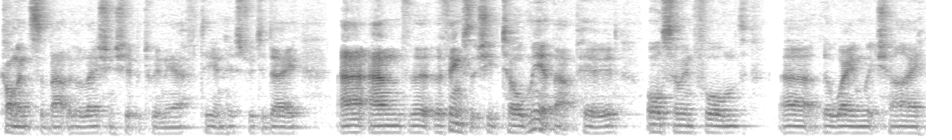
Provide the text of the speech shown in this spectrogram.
comments about the relationship between the FT and History Today. Uh, and the, the things that she'd told me at that period also informed uh, the way in which I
